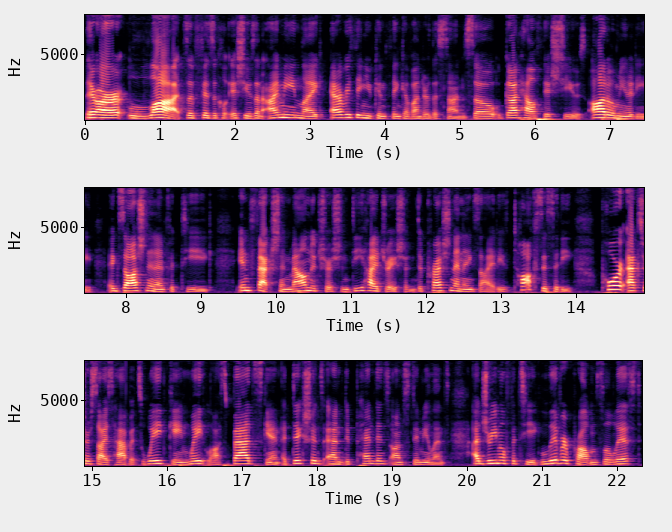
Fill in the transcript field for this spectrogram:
There are lots of physical issues, and I mean like everything you can think of under the sun. So, gut health issues, autoimmunity, exhaustion and fatigue, infection, malnutrition, dehydration, depression and anxiety, toxicity, poor exercise habits, weight gain, weight loss, bad skin, addictions and dependence on stimulants, adrenal fatigue, liver problems. The list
